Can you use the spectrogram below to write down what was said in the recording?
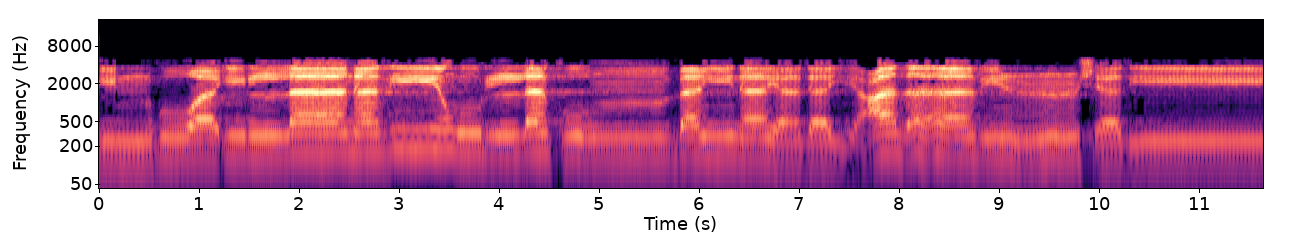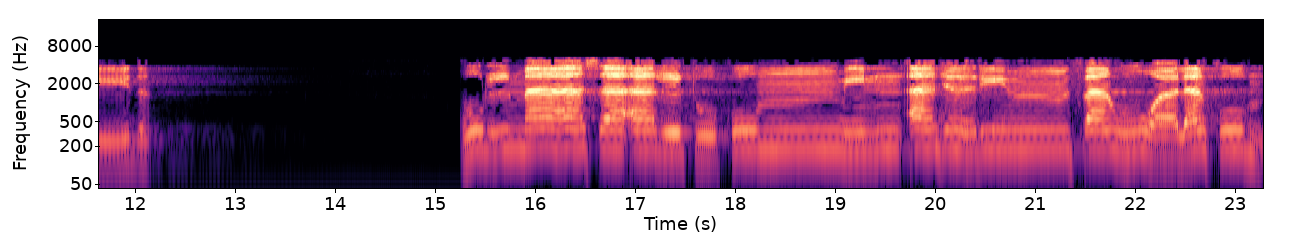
إن هو إلا نذير لكم بين يدي عذاب شديد قل ما سألتكم من أجر فهو لكم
